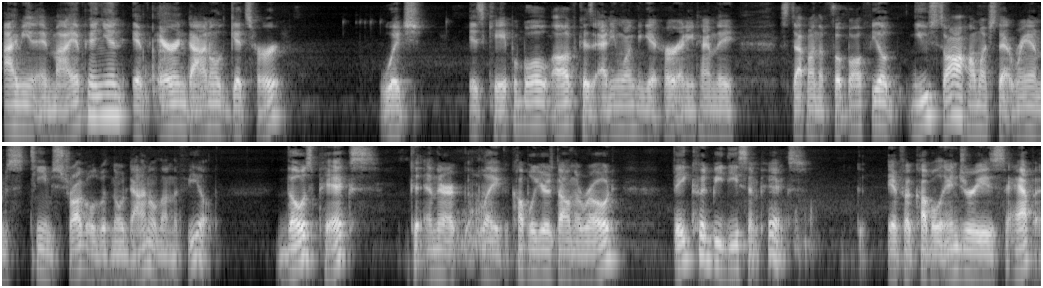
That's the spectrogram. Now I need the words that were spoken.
I mean, in my opinion, if Aaron Donald gets hurt, which is capable of, because anyone can get hurt anytime they step on the football field. You saw how much that Rams team struggled with no Donald on the field. Those picks, and they're like a couple years down the road, they could be decent picks if a couple injuries happen.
